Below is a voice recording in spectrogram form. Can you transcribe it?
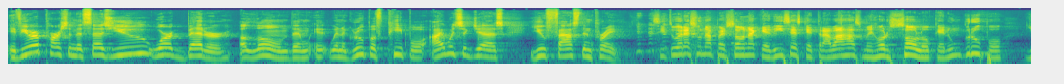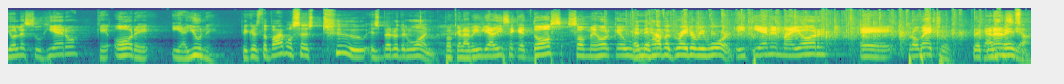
If you're a person that says you work better alone than when a group of people, I would suggest you fast and pray. Si tú eres una persona que dices que trabajas mejor solo que en un grupo, yo les sugiero que ore y ayune. Because the Bible says two is better than one, Porque la Biblia dice que dos son mejor que uno and they have a greater reward. y tienen mayor eh, provecho, ganancia.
